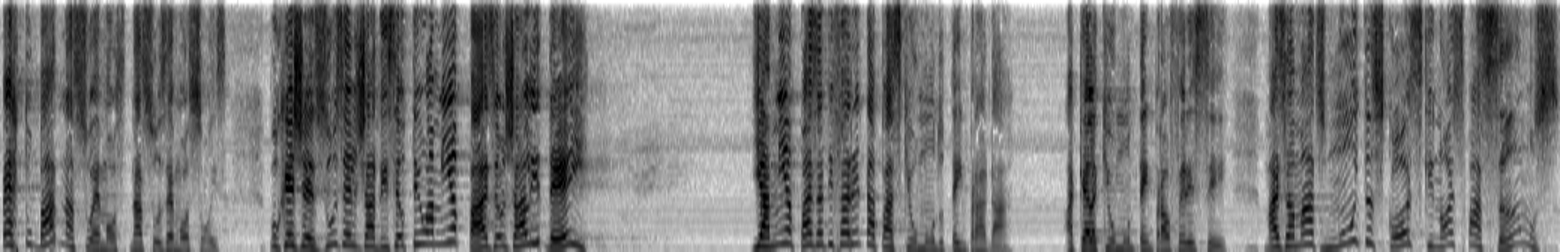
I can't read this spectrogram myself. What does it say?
perturbado nas suas emoções. Porque Jesus ele já disse: "Eu tenho a minha paz, eu já lhe dei". E a minha paz é diferente da paz que o mundo tem para dar, aquela que o mundo tem para oferecer. Mas amados, muitas coisas que nós passamos,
